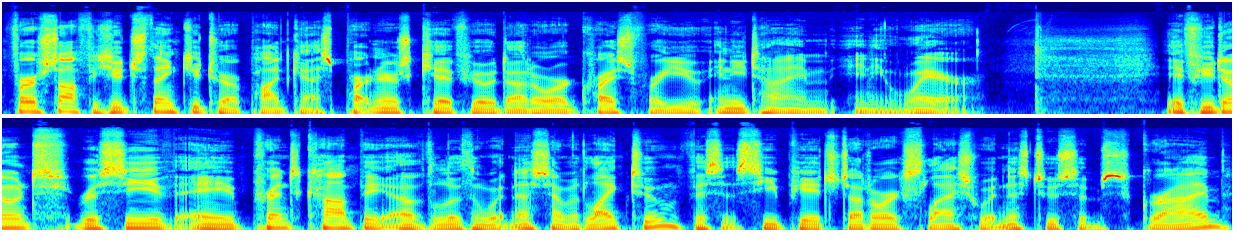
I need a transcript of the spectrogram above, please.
First off, a huge thank you to our podcast partners, kfuo.org, Christ for You, anytime, anywhere. If you don't receive a print copy of the Lutheran Witness, I would like to visit cph.org slash witness to subscribe.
